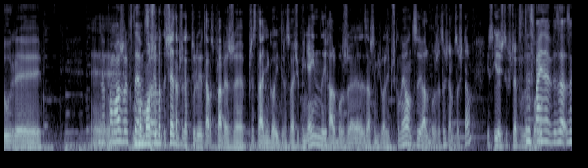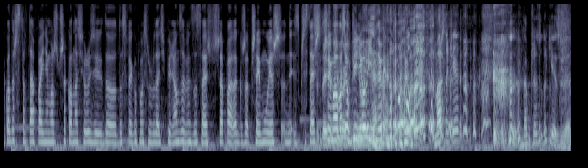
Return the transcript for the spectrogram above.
który. e, No, pomoże w tym, Pomoże, co- bo- szczep na przykład, który tam sprawia, że przestanie go interesować opinia innych, albo że zacznie być bardziej przekonujący, albo że coś tam, coś tam. Jest ileś tych szczepów. To jest fajne, za, zakładasz startupa i nie możesz przekonać ludzi do, do swojego pomysłu, żeby dać ci pieniądze, więc dostajesz wszczepa, że przejmujesz, nie, przestajesz się Przestajesz się przejmować przejmować opinią opinią innych. No. Masz takie. Tam często tak jest, że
